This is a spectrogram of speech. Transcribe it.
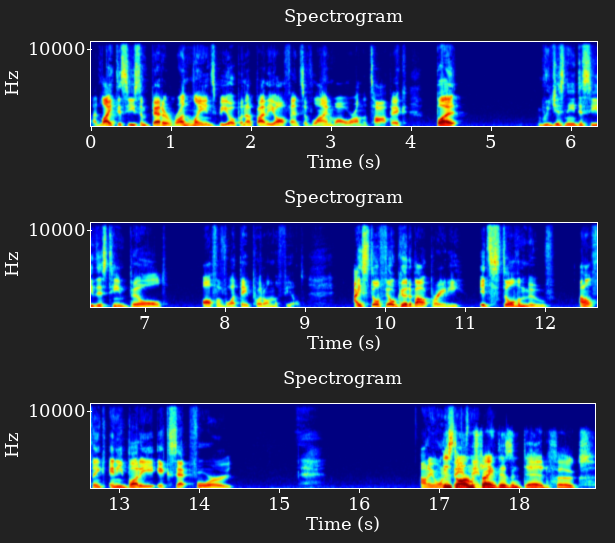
I'd like to see some better run lanes be opened up by the offensive line while we're on the topic, but we just need to see this team build off of what they put on the field. I still feel good about Brady. It's still the move. I don't think anybody except for I don't even want to his say arm his name. strength isn't dead, folks.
